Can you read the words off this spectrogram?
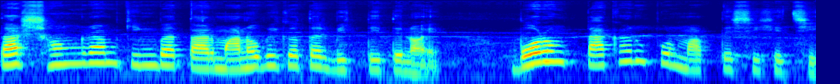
তার সংগ্রাম কিংবা তার মানবিকতার ভিত্তিতে নয়, বরং টাকার উপর মাপতে শিখেছি।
